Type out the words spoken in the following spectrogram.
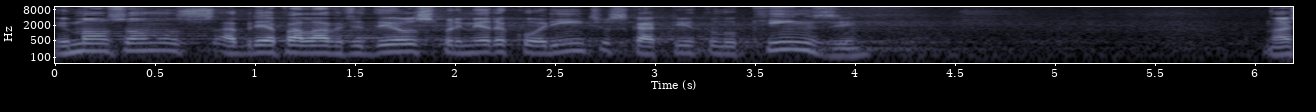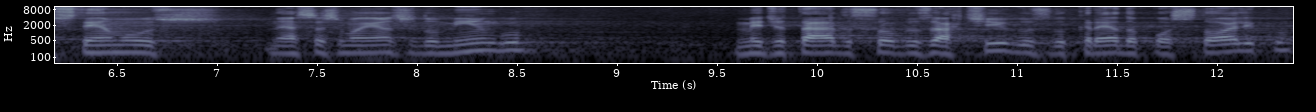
Irmãos, vamos abrir a palavra de Deus, 1 Coríntios, capítulo 15. Nós temos, nessas manhãs de domingo, meditado sobre os artigos do Credo Apostólico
